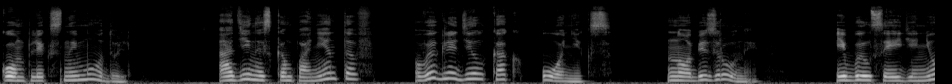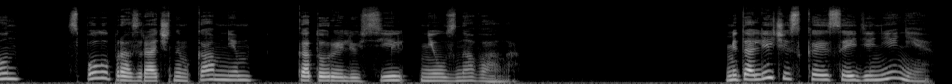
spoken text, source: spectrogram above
комплексный модуль. Один из компонентов выглядел как оникс, но без руны, и был соединен с полупрозрачным камнем, который Люсиль не узнавала. Металлическое соединение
